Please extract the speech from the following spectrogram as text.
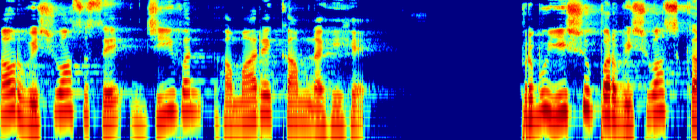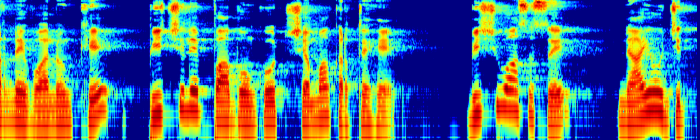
और विश्वास से जीवन हमारे काम नहीं है। प्रभु यीशु पर विश्वास करने वालों के पिछले पापों को क्षमा करते हैं। विश्वास से न्यायोजित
